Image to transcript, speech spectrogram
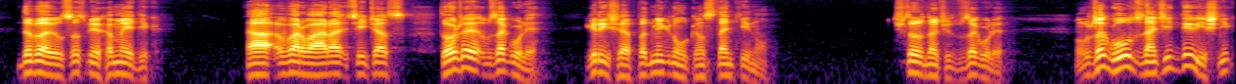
— добавил со смехом Эдик. А Варвара сейчас тоже в загуле? Гриша подмигнул Константину. Что значит в загуле? Ну, загул значит девишник.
